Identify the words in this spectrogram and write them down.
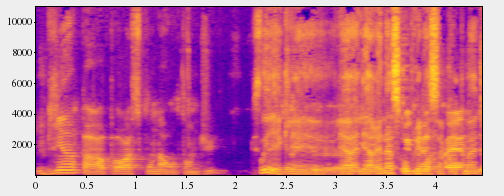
bien par rapport à ce qu'on a entendu. Oui, avec les, les, les Arenas qui ont pris les 50 matchs.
